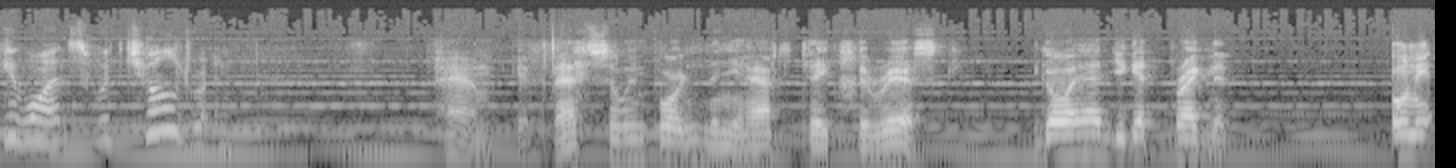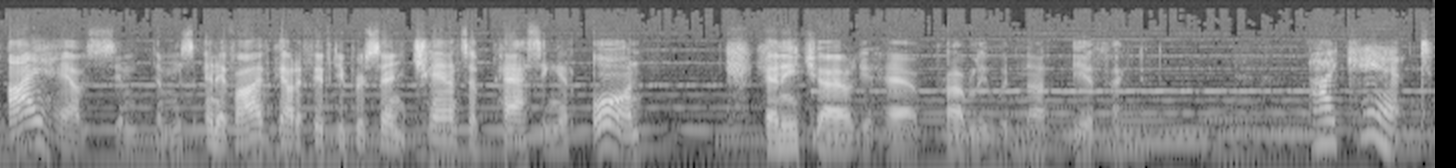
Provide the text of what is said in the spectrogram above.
he wants with children. Pam, if that's so important, then you have to take the risk. You go ahead, you get pregnant. Only I have symptoms, and if I've got a 50% chance of passing it on, any child you have probably would not be affected. I can't.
